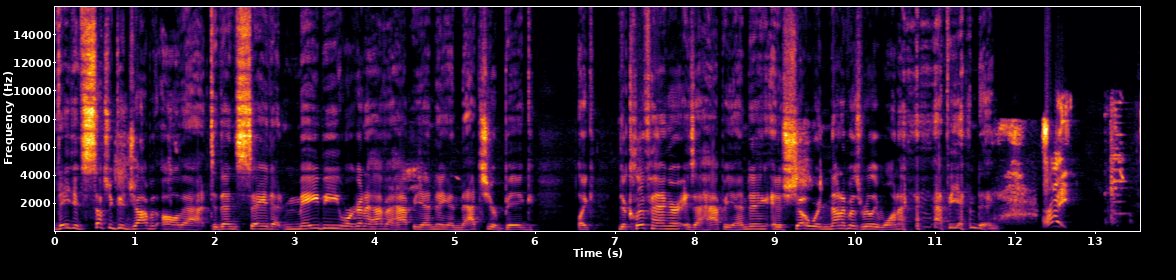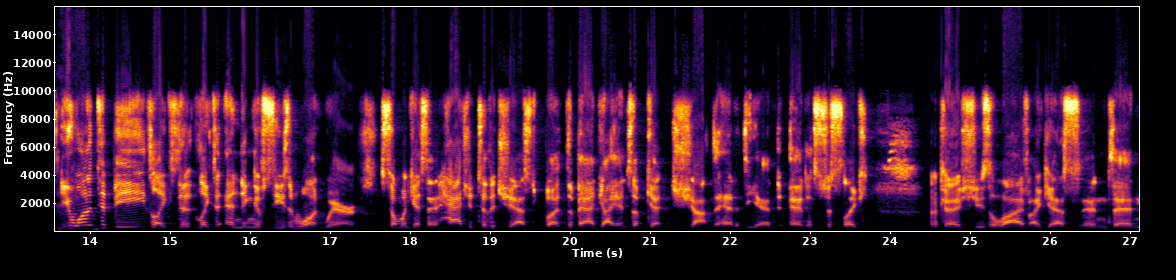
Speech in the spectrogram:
they did such a good job with all that to then say that maybe we're gonna have a happy ending and that's your big like the cliffhanger is a happy ending in a show where none of us really want a happy ending. Right. You want it to be like the like the ending of season one, where someone gets a hatchet to the chest, but the bad guy ends up getting shot in the head at the end, and it's just like, okay, she's alive, I guess. And then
